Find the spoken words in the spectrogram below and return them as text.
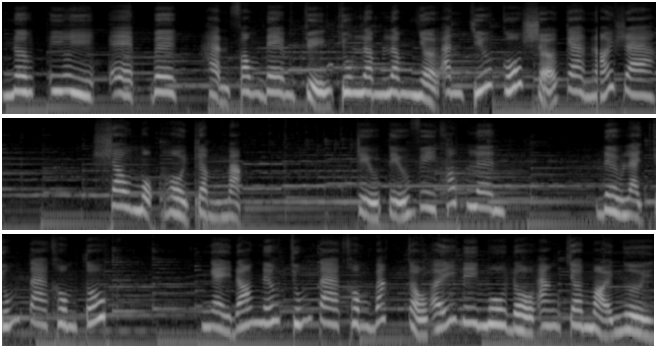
Nâng y e b Hành Phong đem chuyện Chu Lâm Lâm nhờ anh chiếu cố sở ca nói ra. Sau một hồi trầm mặt Triệu Tiểu Vi khóc lên. Đều là chúng ta không tốt. Ngày đó nếu chúng ta không bắt cậu ấy đi mua đồ ăn cho mọi người,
